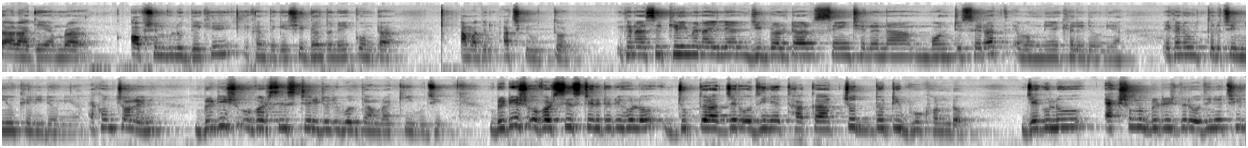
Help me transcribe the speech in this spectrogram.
তার আগে আমরা অপশনগুলো দেখে এখান থেকে সিদ্ধান্ত নেই কোনটা আমাদের আজকের উত্তর। এখানে আছে Cayman island Gibraltar Saint Helena Montserrat এবং নিউ ক্যালিডোনিয়া এখানে উত্তর হচ্ছে নিউ ক্যালিডোনিয়া। এখন চলেন ব্রিটিশ ওভারসিজ টেরিটরি বলতে আমরা কি বুঝি? ব্রিটিশ ওভারসিজ টেরিটরি হলো যুক্তরাজ্যের অধীনে থাকা চোদ্দোটি ভূখণ্ড, যেগুলো একসময় ব্রিটিশদের অধীনে ছিল,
